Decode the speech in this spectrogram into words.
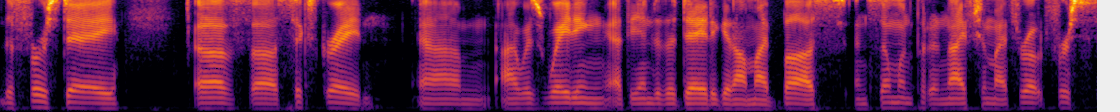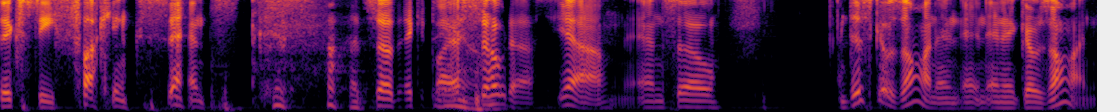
the first day of uh, sixth grade um, I was waiting at the end of the day to get on my bus, and someone put a knife to my throat for sixty fucking cents, God so they could buy a soda. Yeah, and so this goes on, and, and, and it goes on.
